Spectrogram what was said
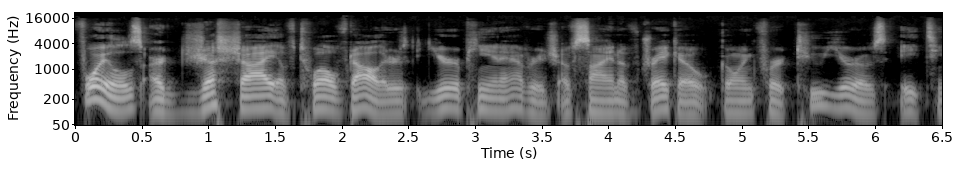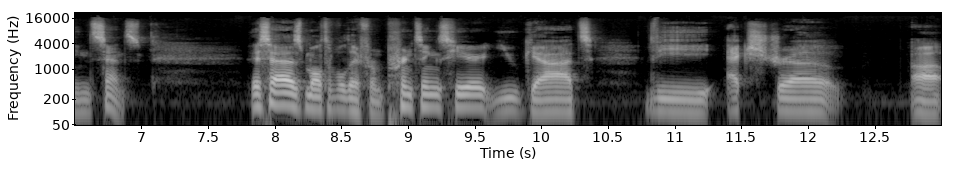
Foils are just shy of $12. European average of Scion of Draco going for 2 euros 18 cents. This has multiple different printings here. You got the extra uh,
